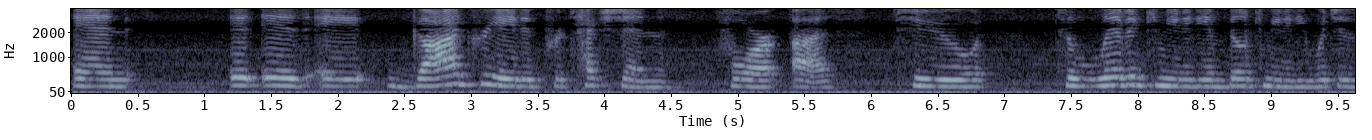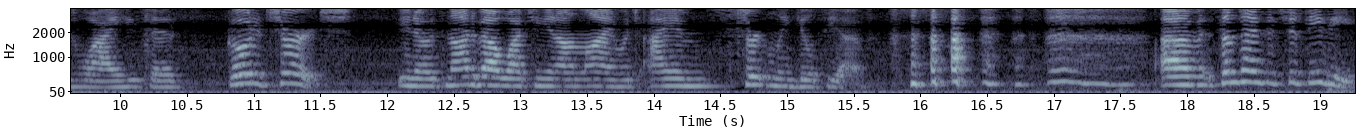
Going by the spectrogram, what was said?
And it is a God created protection for us to to live in community and build community, which is why he says, go to church. You know, it's not about watching it online, which I am certainly guilty of. um, sometimes it's just easy,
